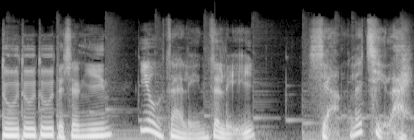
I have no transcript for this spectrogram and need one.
嘟嘟嘟的声音又在林子里响了起来。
